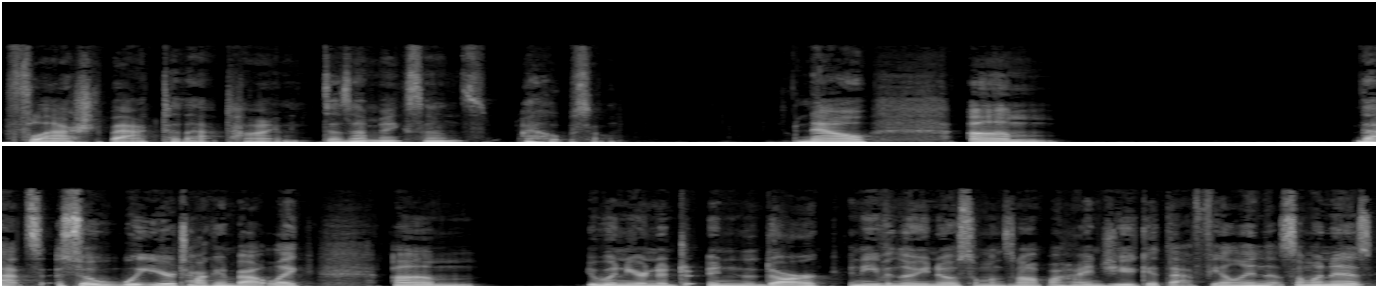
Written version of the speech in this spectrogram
flashed back to that time. Does that make sense? I hope so. Now, um, that's so what you're talking about, like, um, when you're in, a, in the dark and even though you know someone's not behind you you get that feeling that someone is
